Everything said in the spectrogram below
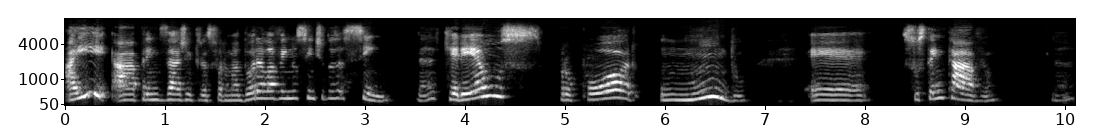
Aí, a aprendizagem transformadora, ela vem no sentido assim, né, queremos propor um mundo é, sustentável. Né?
